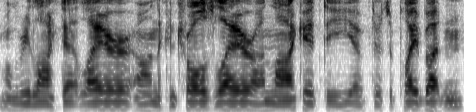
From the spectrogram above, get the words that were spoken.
We'll relock that layer on the controls layer, unlock it, the uh, there's a play button.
